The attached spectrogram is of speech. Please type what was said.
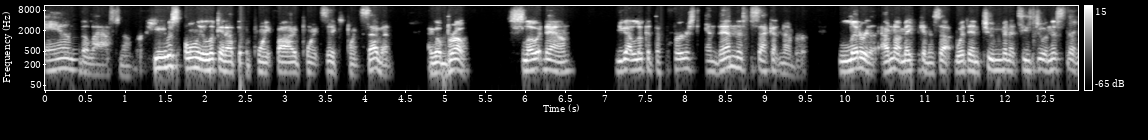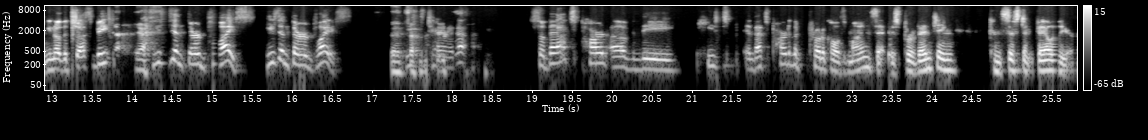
and the last number. He was only looking at the 0.5, 0.6, 0.7. I go, bro, slow it down. You got to look at the first and then the second number. Literally, I'm not making this up. Within two minutes, he's doing this thing. You know, the chest beat? Yeah. He's in third place. He's in third place. That's he's tearing it up. So that's part of the he's that's part of the protocol's mindset is preventing consistent failure.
